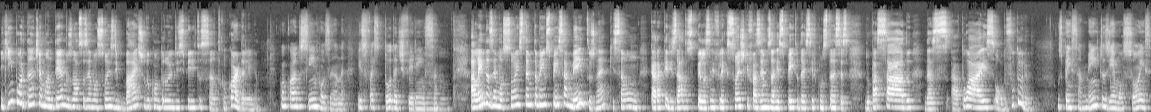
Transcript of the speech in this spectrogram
E que importante é mantermos nossas emoções debaixo do controle do Espírito Santo, concorda, Lilian? Concordo sim, Rosana. Isso faz toda a diferença. Uhum. Além das emoções, temos também os pensamentos, né? Que são caracterizados pelas reflexões que fazemos a respeito das circunstâncias do passado, das atuais ou do futuro. Os pensamentos e emoções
